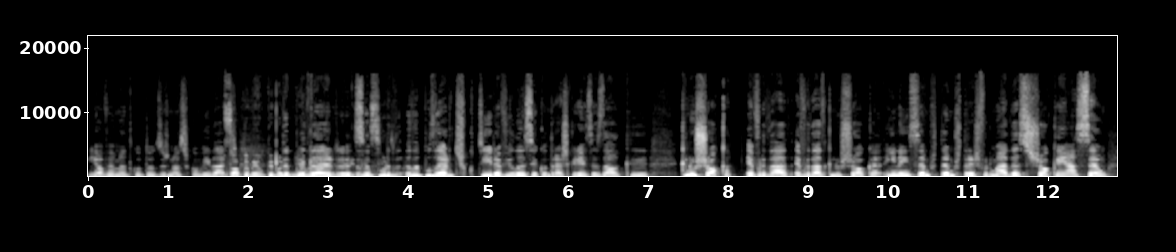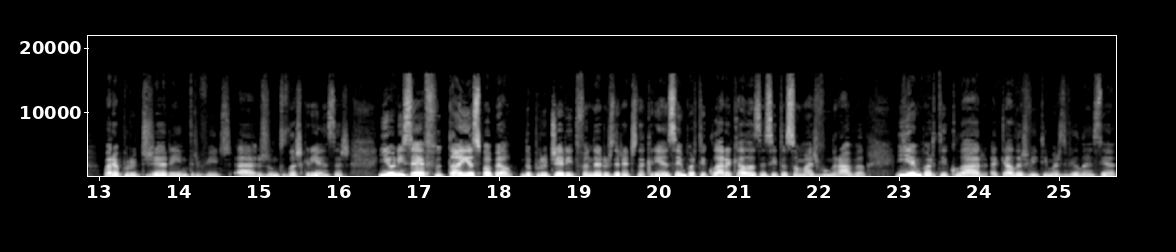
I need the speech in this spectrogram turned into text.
e obviamente com todos os nossos convidados. Sabe também é um tema de que poder, me é caro, de, poder, de poder discutir a violência contra as crianças, algo que, que nos choca, é verdade, é verdade que nos choca e nem sempre temos transformado esse choque em ação para proteger e intervir uh, junto das crianças. E a Unicef tem esse papel de proteger e defender os direitos da criança, em particular aquelas em situação mais vulnerável e, em particular, aquelas vítimas de violência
